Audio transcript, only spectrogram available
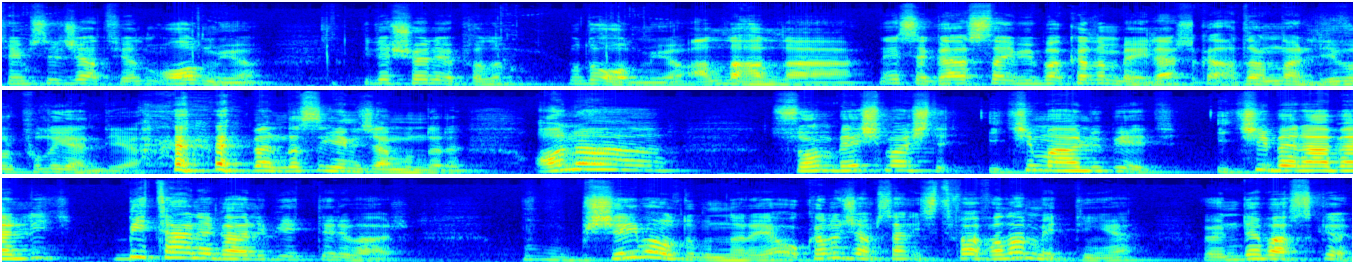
Temsilci atayalım. Olmuyor. Bir de şöyle yapalım. Bu da olmuyor. Allah Allah. Neyse Galatasaray bir bakalım beyler. Adamlar Liverpool'u yendi ya. ben nasıl yeneceğim bunları? Ana! Son 5 maçta 2 mağlubiyet, 2 beraberlik, bir tane galibiyetleri var. Bir şey mi oldu bunlara ya? Okan hocam sen istifa falan mı ettin ya? Önde baskı.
